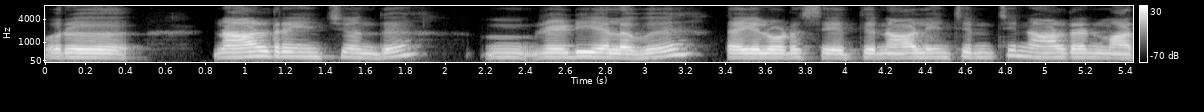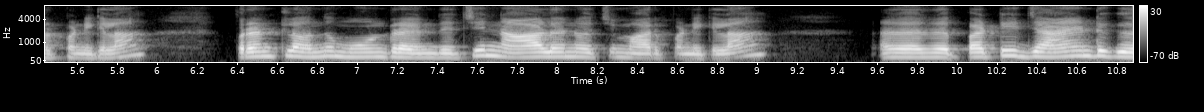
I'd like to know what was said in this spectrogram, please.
ஒரு நாலரை இன்ச் வந்து ரெடி அளவு தையலோட சேர்த்து நாலு இன்ச்சு இருந்துச்சு நாலரைன்னு மார்க் பண்ணிக்கலாம். ஃப்ரண்ட்டில் வந்து மூன்றரை இருந்துச்சு நாலுன்னு வச்சு மார்க் பண்ணிக்கலாம். அது பட்டி ஜாயிண்ட்டுக்கு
